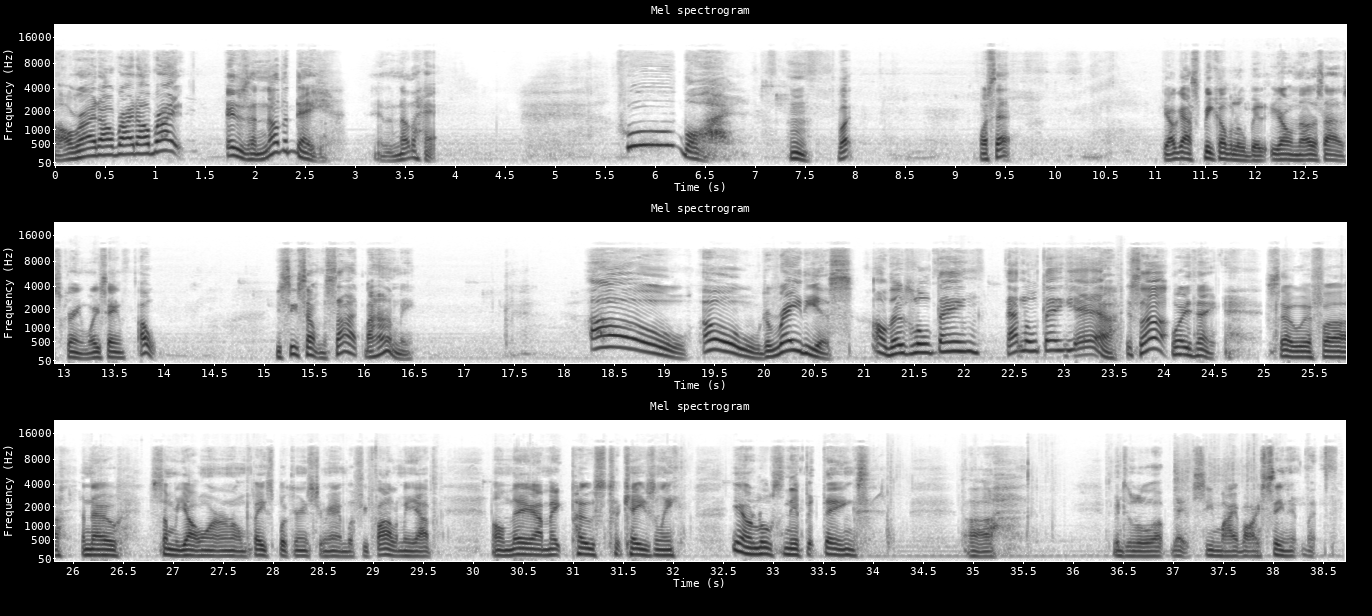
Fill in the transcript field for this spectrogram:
All right, all right, all right. It is another day and another hat. Whoo, boy. Hmm. What? What's that? Y'all got to speak up a little bit. You're on the other side of the screen. What are you saying? Oh, you see something side behind me. Oh, oh, the radius. Oh, those little thing. That little thing. Yeah, it's up. What do you think? So if uh, I know some of y'all aren't on Facebook or Instagram, but if you follow me up on there, I make posts occasionally. You know, little snippet things. Uh, we do a little updates. You might have already seen it, but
